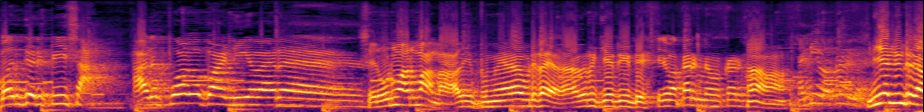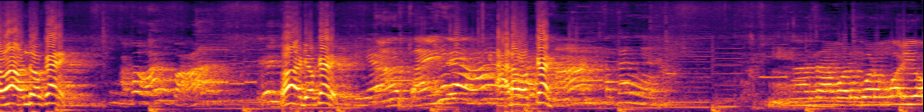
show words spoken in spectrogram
பர்கர் பீஸா அட போங்கப்பா நீங்க வேற. சரி விடுமா விடுமா. அந்த ஆள் எப்பவுமே அப்படிதான். யாரும் கேட்டுக்கிட்டு. இது உக்காருங்க உக்காருங்க. ஆ நீ நின்றுருக்கா? வா வந்து உட்காரு அப்பா வாங்கப்பா. வா அப்படி உட்காரு நான் தாயிட்டே அட உட்காரு நான் சாப்பாடு போட போறியோ?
